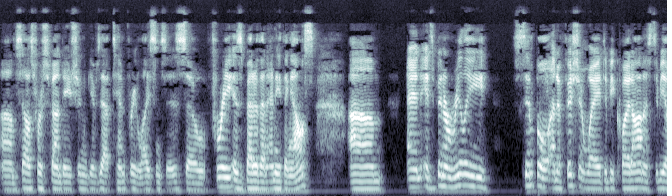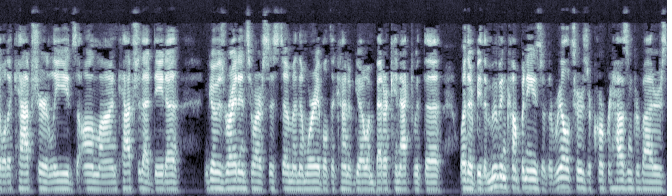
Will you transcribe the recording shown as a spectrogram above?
Um, Salesforce Foundation gives out 10 free licenses, so free is better than anything else. Um, and it's been a really simple and efficient way, to be quite honest, to be able to capture leads online, capture that data, goes right into our system, and then we're able to kind of go and better connect with the whether it be the moving companies or the realtors or corporate housing providers,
